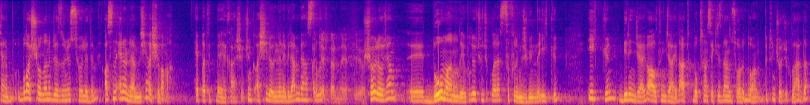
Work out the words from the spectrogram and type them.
yani bu- bulaş yollarını biraz önce söyledim. Aslında en önemli şey aşılama. Hepatit B'ye karşı. Çünkü aşıyla önlenebilen bir Kaç hastalık. yaşlarında yapılıyor? Şöyle hocam, e, doğum anında yapılıyor çocuklara sıfırıncı günde ilk gün. İlk gün birinci ay ve altıncı ayda artık 98'den sonra doğan bütün çocuklarda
